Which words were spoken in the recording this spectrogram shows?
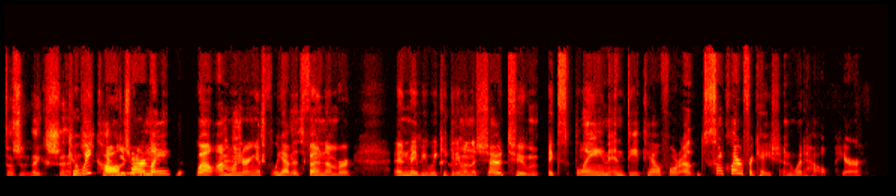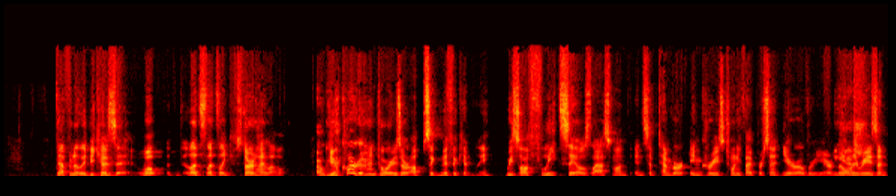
doesn't make sense. Can we call Charlie? Well, I'm wondering if we have his phone number and maybe we could get him on the show to explain in detail for uh, some clarification would help here. Definitely because uh, well, let's let's like start high level. Okay. New car inventories are up significantly. We saw fleet sales last month in September increase 25% year over year. The yes. only reason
